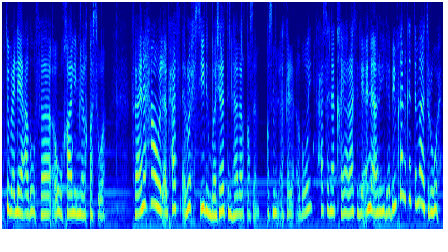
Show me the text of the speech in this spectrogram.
مكتوب عليها عضو أو خالي من القسوة فأنا أحاول أبحث أروح سيد مباشرة هذا القسم قسم الأكل العضوي. فحصل هناك خيارات اللي أنا أريدها. بإمكانك أنت ما تروح.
